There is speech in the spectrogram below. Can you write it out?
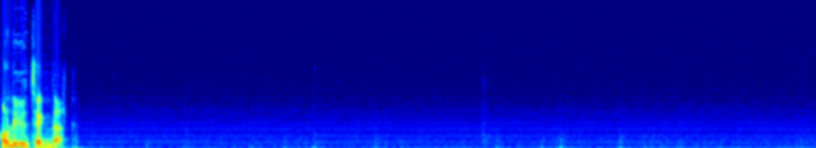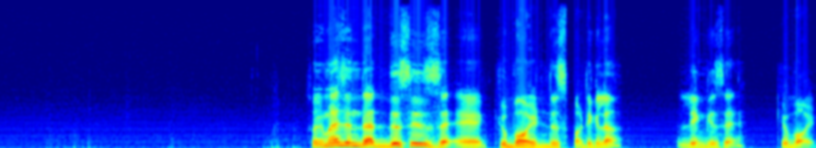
How do you check that? So imagine that this is a cuboid, this particular link is a cuboid.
